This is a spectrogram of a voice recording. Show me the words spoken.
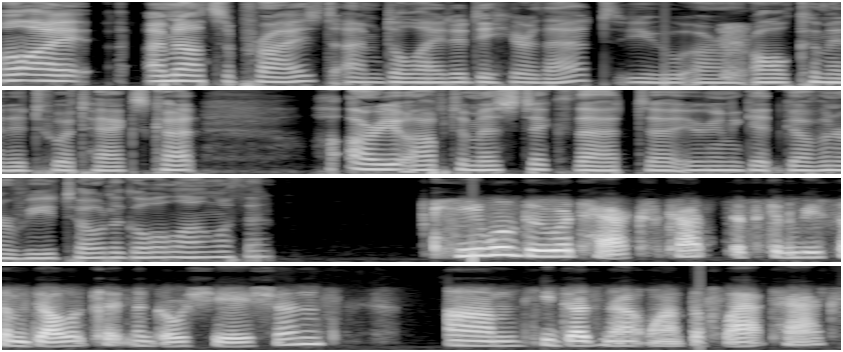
Well, I I'm not surprised. I'm delighted to hear that you are all committed to a tax cut. Are you optimistic that uh, you're going to get Governor Veto to go along with it? He will do a tax cut. It's going to be some delicate negotiations. Um, he does not want the flat tax.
